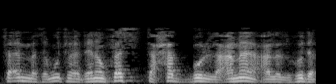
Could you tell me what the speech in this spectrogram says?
فأما ثمود فهديناهم فاستحبوا العمى على الهدى.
